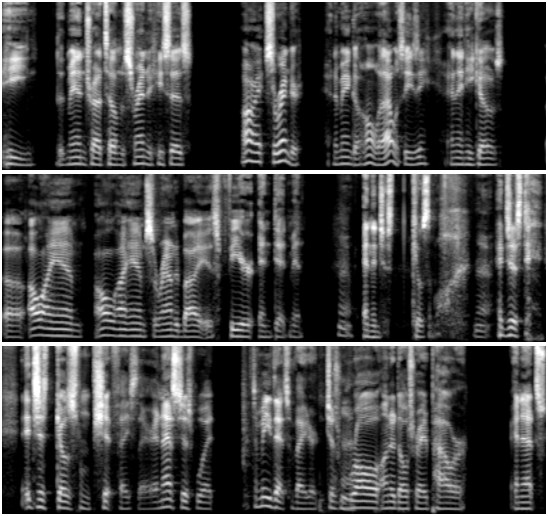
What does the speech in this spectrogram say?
he the men try to tell him to surrender he says all right surrender and the men go oh well that was easy and then he goes uh all i am all i am surrounded by is fear and dead men Yeah. and then just kills them all Yeah, it just it just goes from shit face there. And that's just what to me that's vader. Just Yeah. raw unadulterated power. And that's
